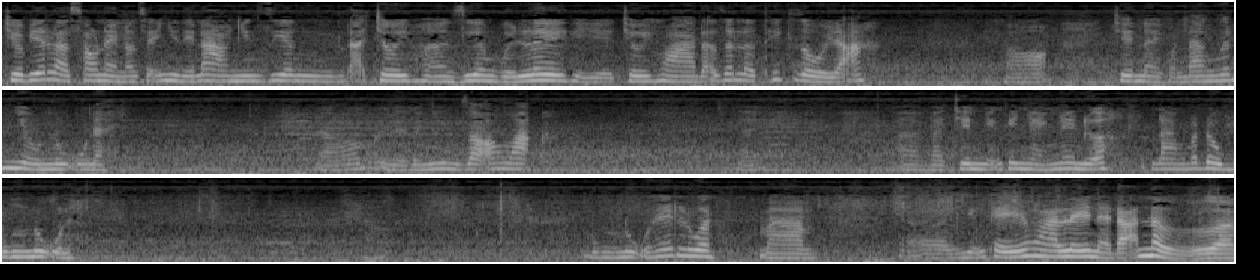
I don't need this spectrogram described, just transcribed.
chưa biết là sau này nó sẽ như thế nào. Nhưng riêng đã chơi hoa riêng với lê thì chơi hoa đã rất là thích rồi đã. Đó trên này còn đang rất nhiều nụ này đó mọi người có nhìn rõ không ạ? Đấy. À, và trên những cái nhánh này nữa đang bắt đầu bung nụ này. Đó. bung nụ hết luôn. Mà à, những cái hoa lê này đã nở ờ,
